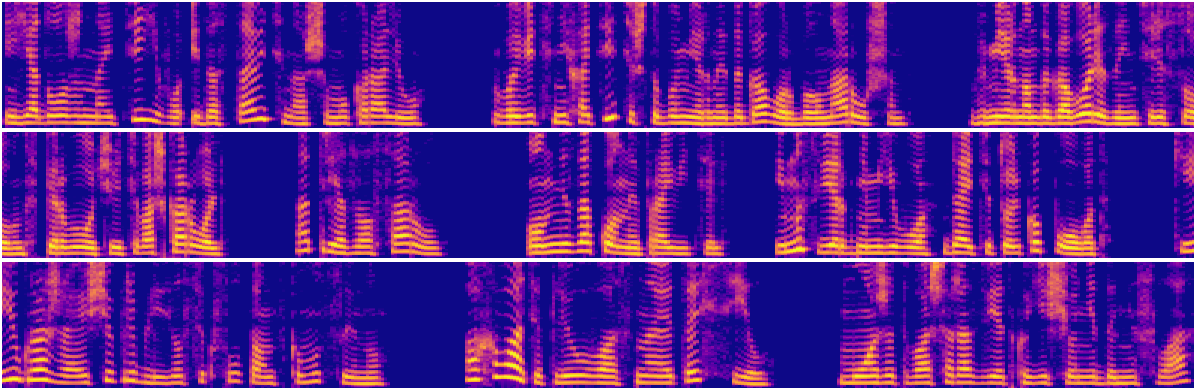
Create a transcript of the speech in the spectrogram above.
И я должен найти его и доставить нашему королю. Вы ведь не хотите, чтобы мирный договор был нарушен?» В мирном договоре заинтересован в первую очередь ваш король», — отрезал Сарул. «Он незаконный правитель, и мы свергнем его, дайте только повод». Кей угрожающе приблизился к султанскому сыну. «А хватит ли у вас на это сил? Может, ваша разведка еще не донесла?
